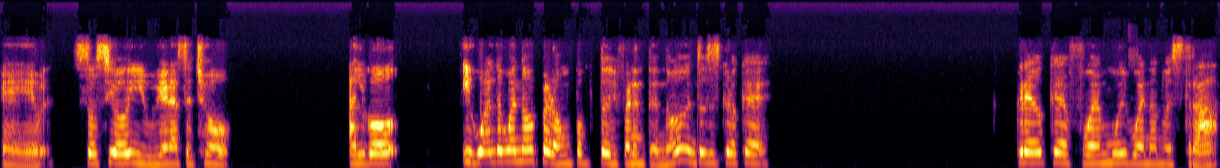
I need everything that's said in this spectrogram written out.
eh, socio y hubieras hecho algo igual de bueno, pero un poquito diferente, ¿no? Entonces creo que creo que fue muy buena nuestra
